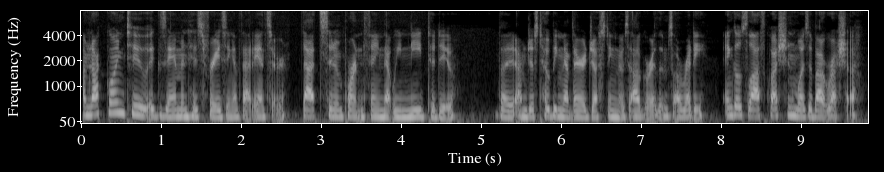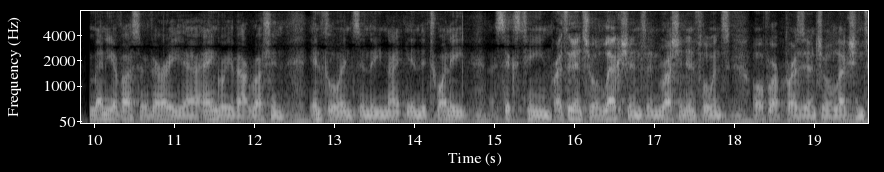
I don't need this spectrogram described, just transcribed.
I'm not going to examine his phrasing of that answer. That's an important thing that we need to do. But I'm just hoping that they're adjusting those algorithms already. Engel's last question was about Russia. Many of us are very uh, angry about Russian influence in the in the 2016 presidential elections and Russian influence over our presidential elections.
